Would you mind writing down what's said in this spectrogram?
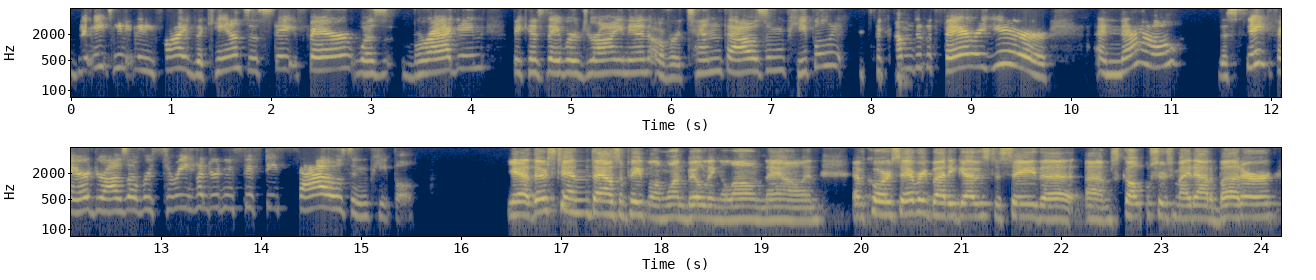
by 1885, the Kansas State Fair was bragging because they were drawing in over 10,000 people to come to the fair a year. And now the state fair draws over 350,000 people. Yeah, there's 10,000 people in one building alone now. And of course, everybody goes to see the um, sculptures made out of butter.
